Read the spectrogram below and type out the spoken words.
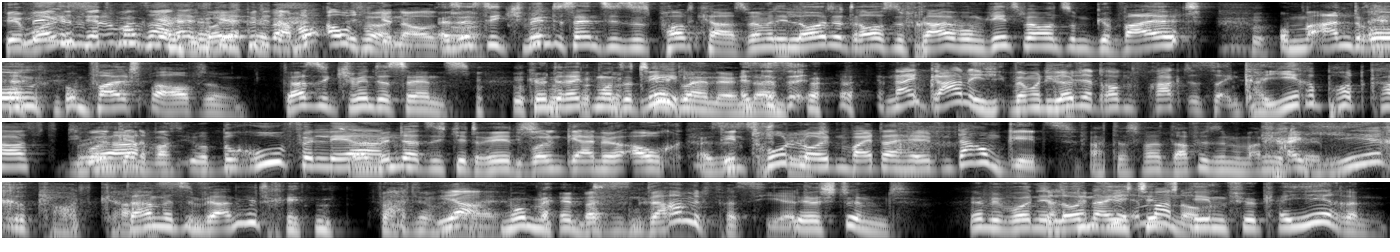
Wir wollen es es jetzt mal sagen. Wir wollen Es bitte geht damit aufhören. genauso. Es ist die Quintessenz dieses Podcasts. Wenn man die Leute draußen fragen, worum geht's bei uns? Um Gewalt, um Androhung, um Falschbehauptung. Das ist die Quintessenz. Können direkt mal unsere Tagline Es ändern. ist, nein, gar nicht. Wenn man die Leute da draußen fragt, ist es ein Karriere-Podcast. Die wollen Ja. gerne was über Berufe Der lernen. Wind hat sich gedreht. Die wollen gerne auch Es den ist zu toten spät. Leuten weiterhelfen. Darum geht's. Ach, das war, dafür sind wir mal angetreten. Karriere-Podcast. Damit sind wir angetreten. Warte mal. Ja. Moment. Was ist denn damit passiert? Ja, stimmt. Ja, wir wollen den Das Leuten eigentlich Tipps geben für Karrieren.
